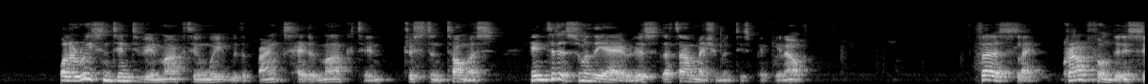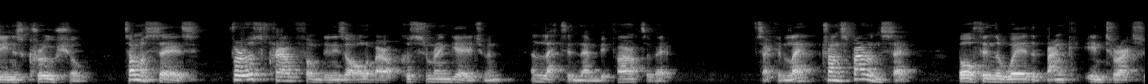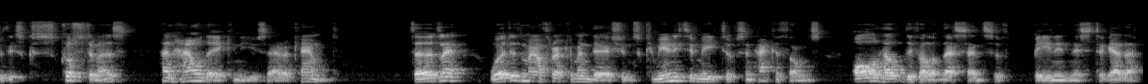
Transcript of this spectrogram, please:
Well, a recent interview in Marketing Week with the bank's head of marketing, Tristan Thomas, hinted at some of the areas that our measurement is picking up. Firstly, crowdfunding is seen as crucial. Thomas says, for us, crowdfunding is all about customer engagement and letting them be part of it. Secondly, transparency both in the way the bank interacts with its customers and how they can use their account. Thirdly, word of mouth recommendations, community meetups, and hackathons all help develop their sense of being in this together.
